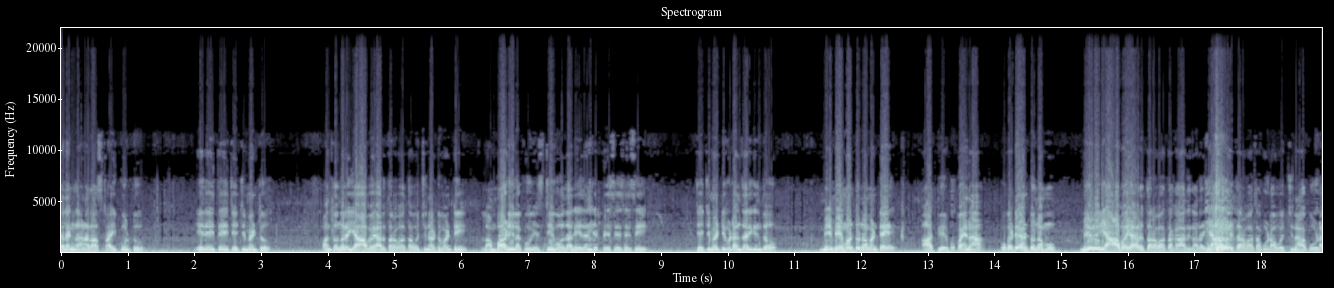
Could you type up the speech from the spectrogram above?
తెలంగాణ రాష్ట్ర హైకోర్టు ఏదైతే జడ్జిమెంట్ పంతొమ్మిది వందల యాభై ఆరు తర్వాత వచ్చినటువంటి లంబాడీలకు ఎస్టీ హోదా లేదని చెప్పేసేసి జడ్జిమెంట్ ఇవ్వడం జరిగిందో మేమేమంటున్నామంటే ఆ తీర్పు పైన ఒకటే అంటున్నాము. మీరు యాభై ఆరు తర్వాత కాదు కదా యాభై తర్వాత కూడా వచ్చినా కూడా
